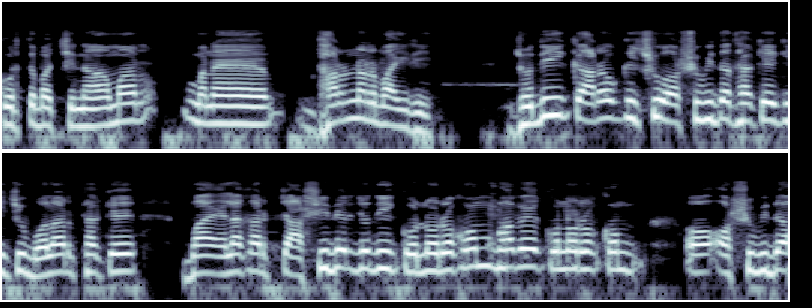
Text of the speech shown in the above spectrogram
করতে পারছি না। আমার মানে ধারণার বাইরে যদি কারও কিছু অসুবিধা থাকে কিছু বলার থাকে বা এলাকার চাষিদের যদি কোনো রকমভাবে কোনো রকম অসুবিধা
